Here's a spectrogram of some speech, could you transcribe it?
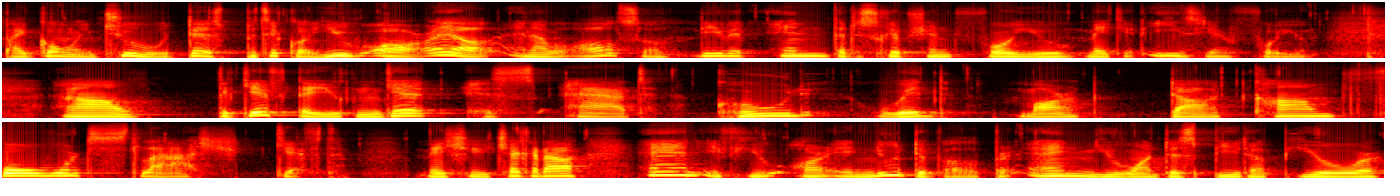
by going to this particular URL and I will also leave it in the description for you, make it easier for you. Now, the gift that you can get is at codewithmark.com forward slash gift. Make sure you check it out. And if you are a new developer and you want to speed up your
